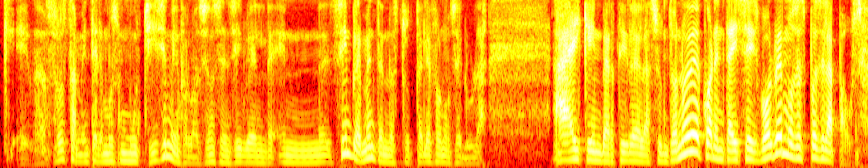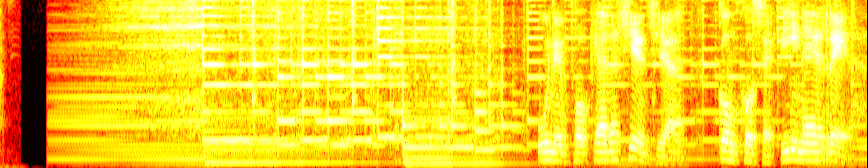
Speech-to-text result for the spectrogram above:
Que nosotros también tenemos muchísima información sensible en, simplemente en nuestro teléfono celular. Hay que invertirle el asunto. 9.46, volvemos después de la pausa. Un enfoque a la ciencia con Josefina Herrera.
